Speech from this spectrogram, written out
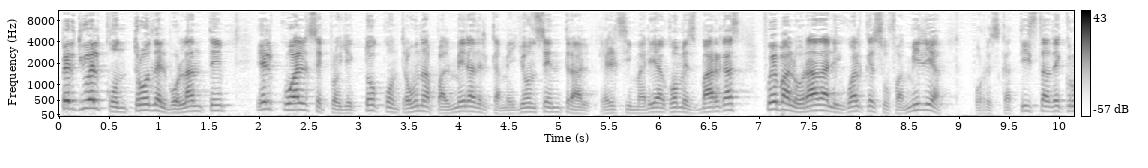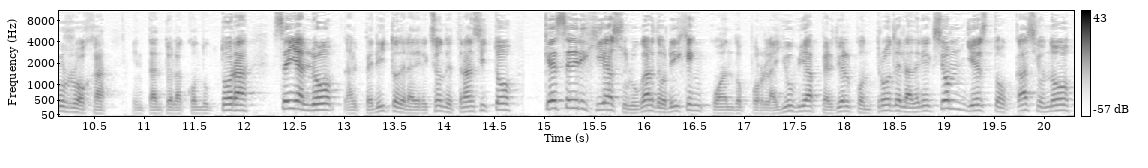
perdió el control del volante, el cual se proyectó contra una palmera del camellón central. Elsie María Gómez Vargas fue valorada al igual que su familia por rescatista de Cruz Roja. En tanto, la conductora señaló al perito de la Dirección de Tránsito que se dirigía a su lugar de origen cuando por la lluvia perdió el control de la dirección y esto ocasionó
